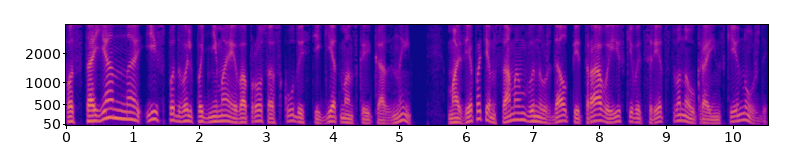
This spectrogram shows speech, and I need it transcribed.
Постоянно исподволь поднимая вопрос о скудости гетманской казны, Мазепа тем самым вынуждал Петра выискивать средства на украинские нужды.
